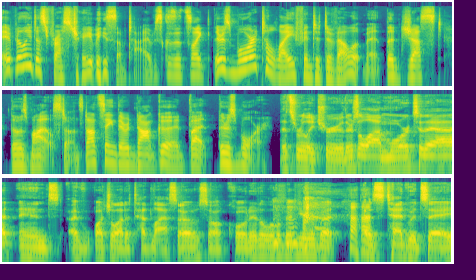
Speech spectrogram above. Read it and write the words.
it really does frustrate me sometimes because it's like there's more to life and to development than just those milestones. Not saying they're not good, but there's more. That's really true. There's a lot more to that. And I've watched a lot of Ted Lasso, so I'll quote it a little bit here. But as Ted would say,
